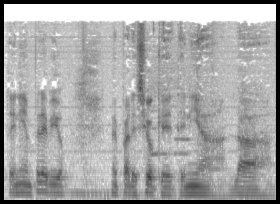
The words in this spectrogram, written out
tenía en previo, me pareció que tenía la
